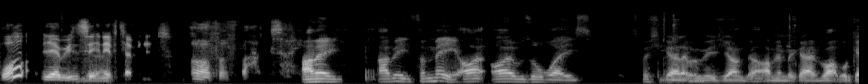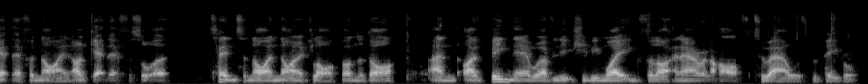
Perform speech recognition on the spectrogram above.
What? Yeah, we've been sitting Yeah. here for ten minutes. Oh, for fuck's sake! I mean, I mean, for me, I, I was always, especially going out when we was younger. I remember going right. We'll get there for nine. I'd get there for sort of ten to nine, nine o'clock on the dot, and I've been there where I've literally been waiting for like an hour and a half, two hours for people,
